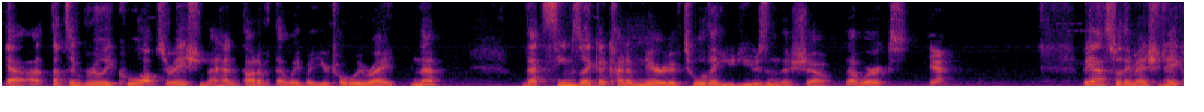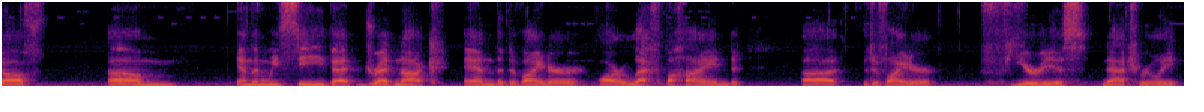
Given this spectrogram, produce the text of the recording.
Yeah, uh, that's a really cool observation. I hadn't thought of it that way, but you're totally right. And that that seems like a kind of narrative tool that you'd use in this show. That works. Yeah. But yeah, so they managed to take off. Um, and then we see that Drednok and the Diviner are left behind. Uh, the Diviner, furious, naturally.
